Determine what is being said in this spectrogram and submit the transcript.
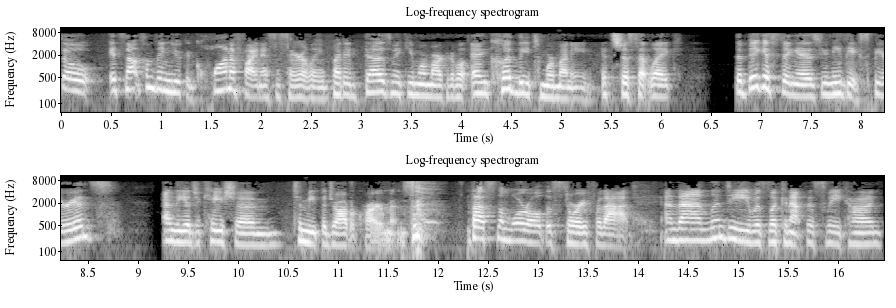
So it's not something you can quantify necessarily, but it does make you more marketable and could lead to more money. It's just that like the biggest thing is you need the experience and the education to meet the job requirements. That's the moral of the story for that. And then Lindy was looking at this week on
